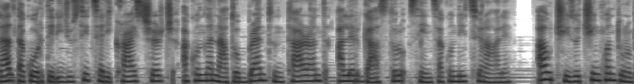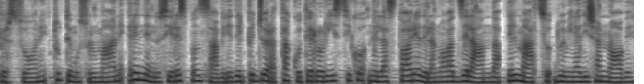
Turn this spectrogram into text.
L'Alta Corte di Giustizia di Christchurch ha condannato Brenton Tarrant all'ergastolo senza condizionale. Ha ucciso 51 persone, tutte musulmane, rendendosi responsabile del peggior attacco terroristico nella storia della Nuova Zelanda nel marzo 2019.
